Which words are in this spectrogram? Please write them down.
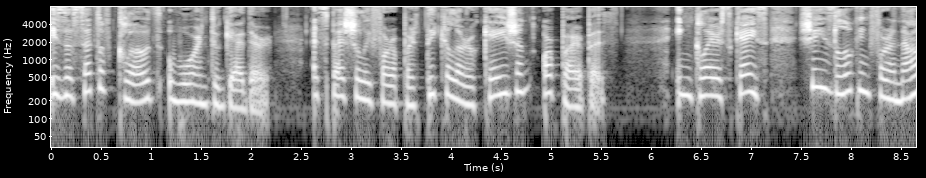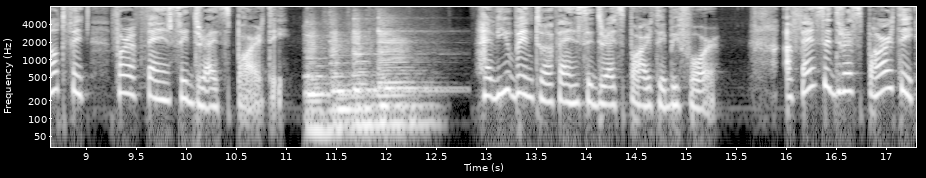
is a set of clothes worn together. especially for a particular occasion or purpose. In Claire's case, she is looking for an outfit for a fancy dress party. Have you been to a fancy dress party before? A fancy dress party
